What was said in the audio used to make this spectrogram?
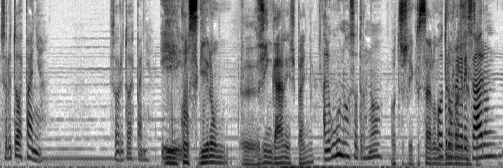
Sobre todo a España. Sobre todo a España. E, conseguiram uh, vingar em Espanha? Algunos, otros no. Otros regresaron. Otros regresaron.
